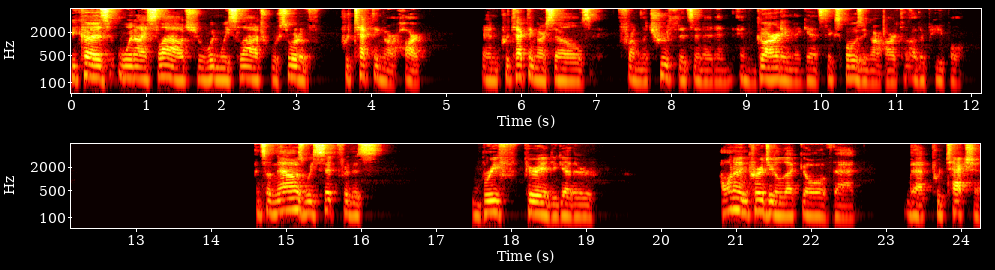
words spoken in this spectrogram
because when I slouch or when we slouch, we're sort of protecting our heart and protecting ourselves from the truth that's in it and, and guarding against exposing our heart to other people. And so now, as we sit for this brief period together, I want to encourage you to let go of that, that protection.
